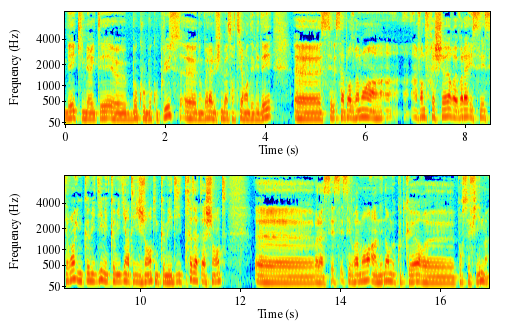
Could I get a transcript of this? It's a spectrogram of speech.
mais qui méritait euh, beaucoup beaucoup plus. Euh, donc voilà, le film va sortir en DVD. Euh, ça apporte vraiment un, un, un, vent de fraîcheur. voilà, et c'est vraiment une comédie, mais une comédie intelligente, une comédie très attachante. Voilà, c'est vraiment un énorme coup de cœur pour ce film.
